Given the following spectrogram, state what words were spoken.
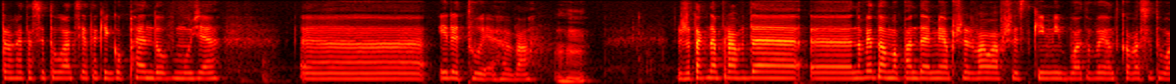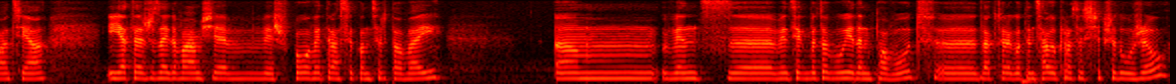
trochę ta sytuacja takiego pędu w muzie e, irytuje chyba. Mhm. Że tak naprawdę, e, no wiadomo, pandemia przerwała wszystkim i była to wyjątkowa sytuacja. I ja też znajdowałam się, wiesz, w połowie trasy koncertowej. Em, więc, e, więc jakby to był jeden powód, e, dla którego ten cały proces się przedłużył.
